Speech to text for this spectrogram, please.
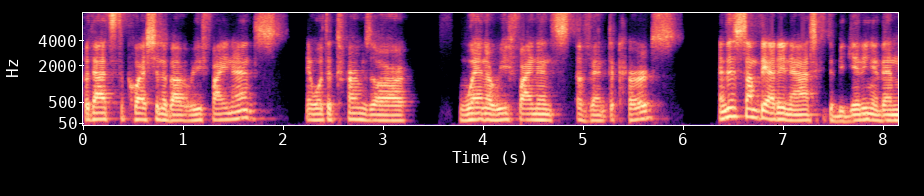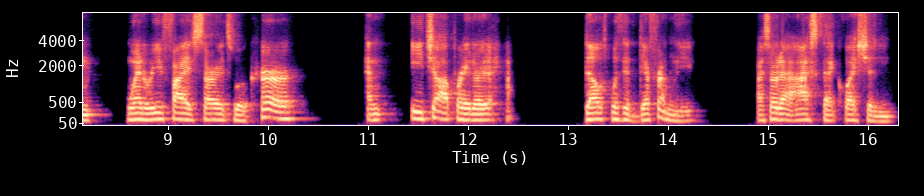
but that's the question about refinance and what the terms are when a refinance event occurs. And this is something I didn't ask at the beginning. And then when refi started to occur and each operator dealt with it differently, I started to ask that question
